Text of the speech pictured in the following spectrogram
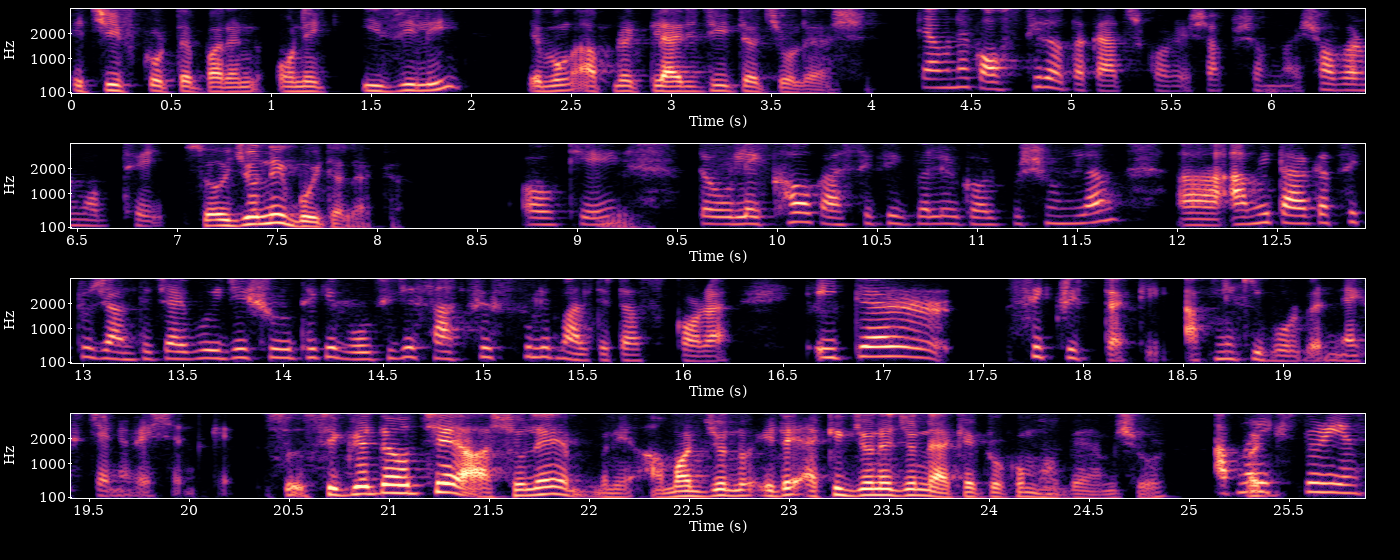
অ্যাচিভ করতে পারেন অনেক ইজিলি এবং আপনার ক্ল্যারিটিটা চলে আসে। কেমন এক অস্থিরতা কাজ করে সব সময় সবার মধ্যেই। সো ওই জন্যই বইটা লেখা। ওকে তো লেখক আসিফ ইকবালের গল্প শুনলাম। আমি তার কাছে একটু জানতে চাইব এই যে শুরু থেকে বলছি যে সাকসেসফুলি মাল্টিটাস্ক করা এইটার সিক্রেটটা কি? আপনি কি বলবেন নেক্সট জেনারেশনকে সো সিক্রেটটা হচ্ছে আসলে মানে আমার জন্য এটা এক একজনের জন্য এক এক রকম হবে আই এম শিওর আপনার এক্সপিরিয়েন্স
